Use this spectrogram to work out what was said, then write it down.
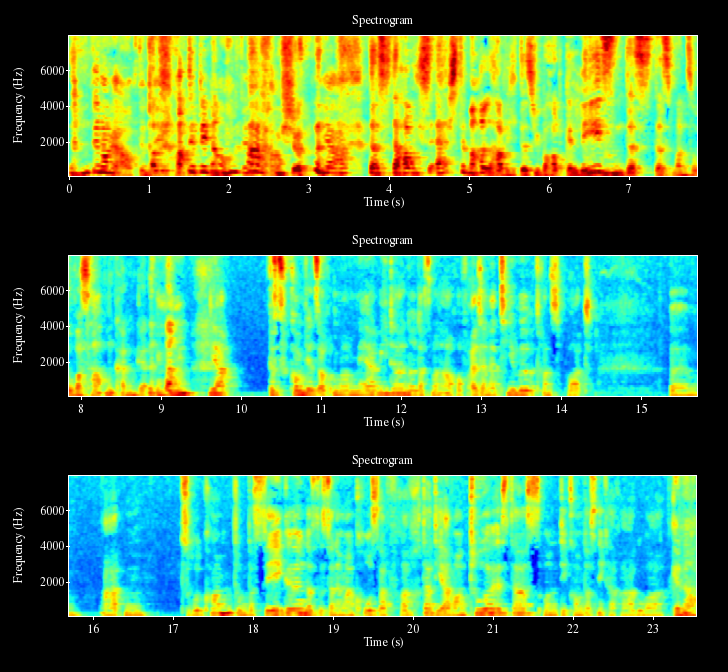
mhm, den haben wir auch, den Segelkaffee. Habt ihr den auch? Mhm, den Ach, wie schön. Ja. Das, da habe ich das erste Mal habe ich das überhaupt gelesen, mhm. dass, dass man sowas haben kann. Gell? Mhm. Ja, das kommt jetzt auch immer mehr wieder, ne, dass man auch auf alternative Transportarten ähm, zurückkommt. Und das Segeln, das ist dann immer ein großer Frachter. Die Aventur ist das und die kommt aus Nicaragua. Genau,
